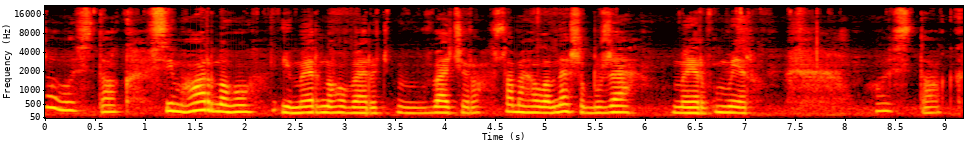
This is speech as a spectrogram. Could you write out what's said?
Ну, ось так. Всім гарного і мирного вечора. Саме головне, щоб уже мир, мир. Ось так.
